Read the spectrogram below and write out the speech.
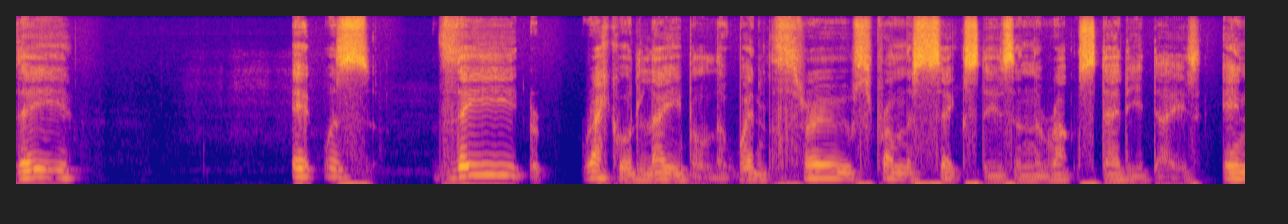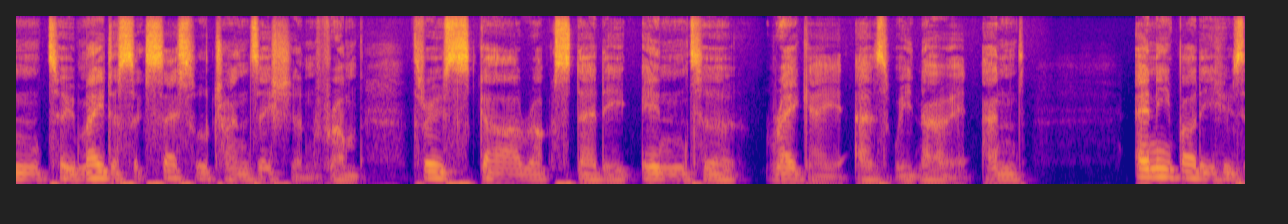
the it was the record label that went through from the 60s and the rock steady days into made a successful transition from through ska rock steady into reggae as we know it and anybody who's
